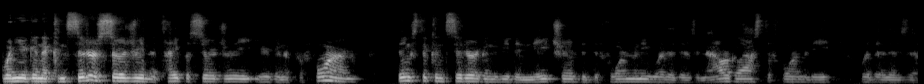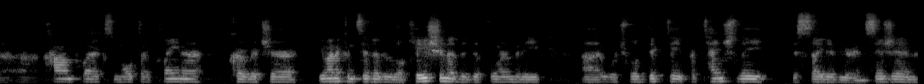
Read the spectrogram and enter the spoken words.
When you're going to consider surgery and the type of surgery you're going to perform, things to consider are going to be the nature of the deformity, whether there's an hourglass deformity, whether there's a, a complex multiplanar curvature. You want to consider the location of the deformity, uh, which will dictate potentially the site of your incision.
